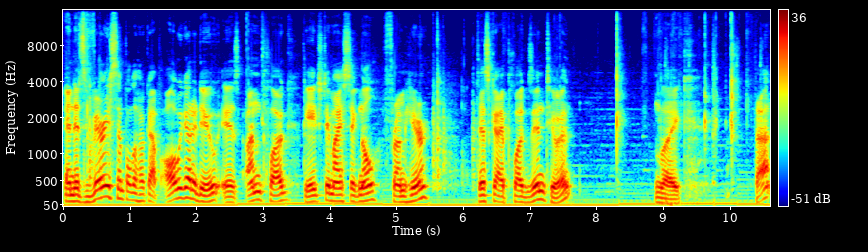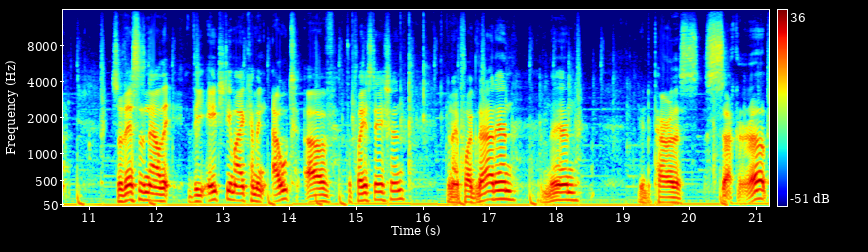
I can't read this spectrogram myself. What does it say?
And it's very simple to hook up. All we got to do is unplug the HDMI signal from here. This guy plugs into it like that. So this is now the, the HDMI coming out of the PlayStation. And I plug that in and then need to power this sucker up.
